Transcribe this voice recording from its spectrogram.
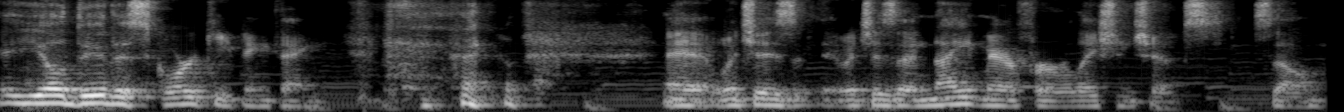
you'll do the scorekeeping thing. Which is which is a nightmare for relationships. So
